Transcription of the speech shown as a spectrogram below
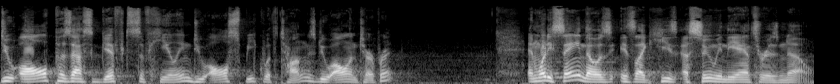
Do all possess gifts of healing? Do all speak with tongues? Do all interpret? And what he's saying, though, is, is like he's assuming the answer is no.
